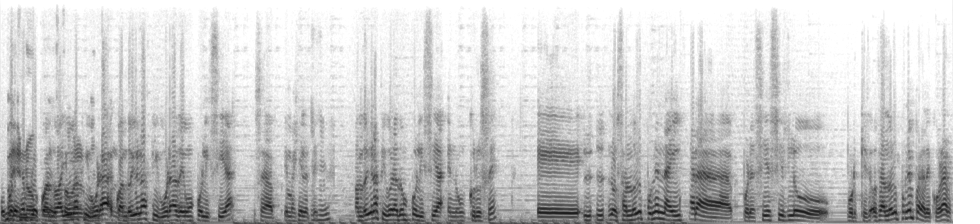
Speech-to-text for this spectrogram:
Por ejemplo, cuando hay una figura, cuando hay una figura de un policía, o sea, imagínate, cuando hay una figura de un policía en un cruce, eh, o sea, no lo ponen ahí para, por así decirlo, porque, o sea, no lo ponen para decorar.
